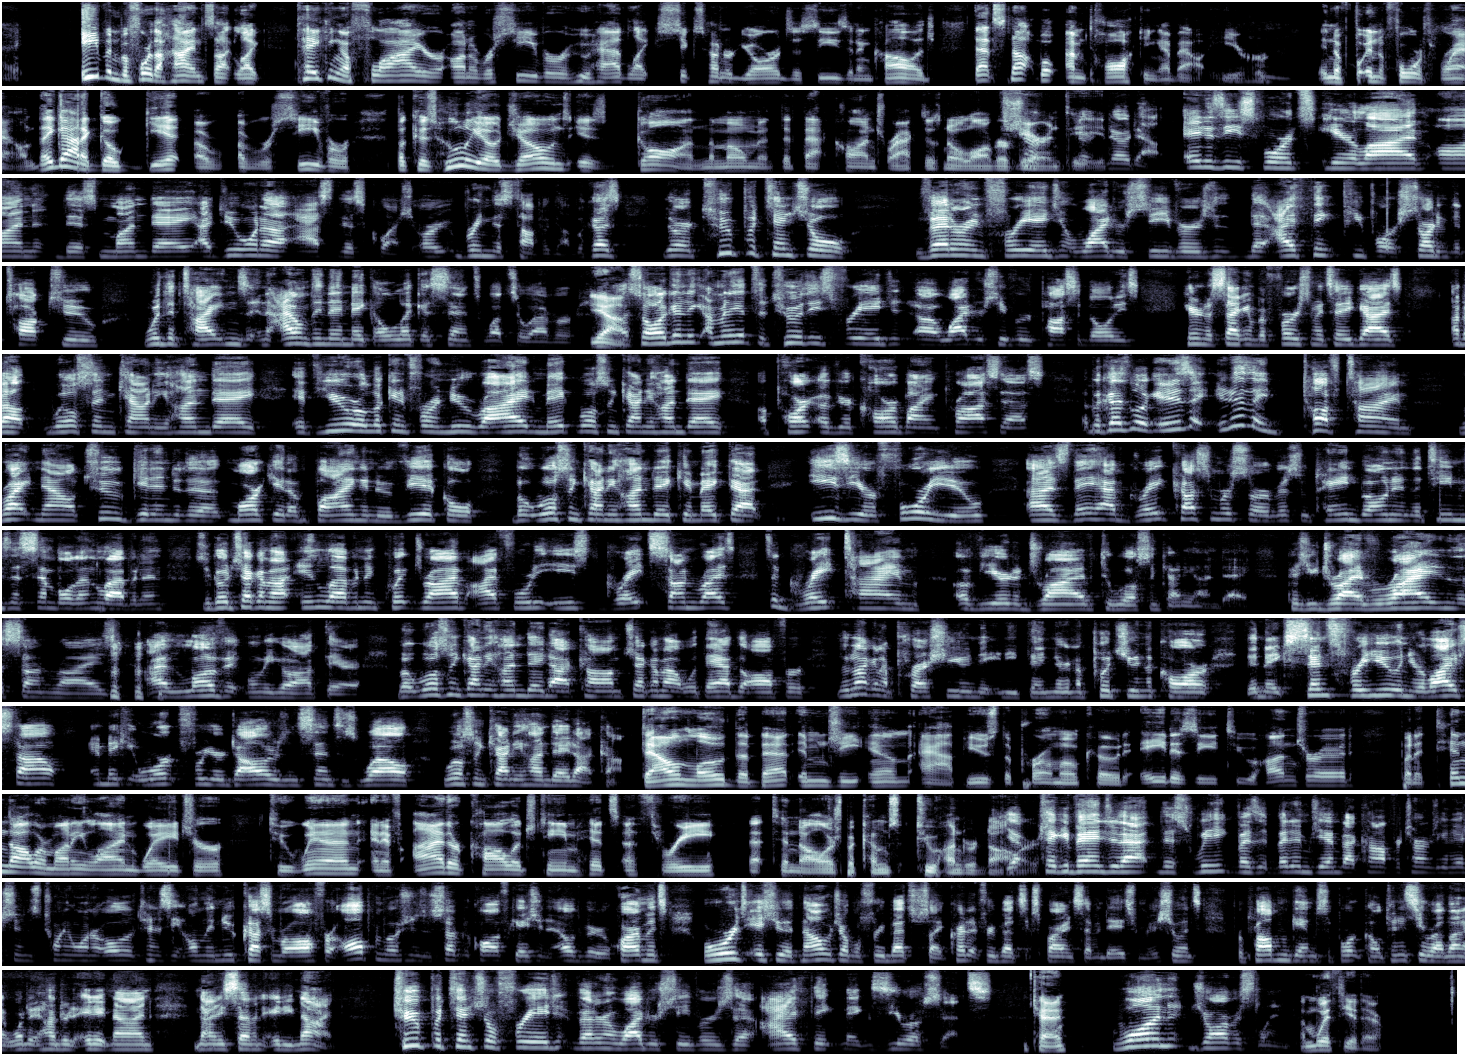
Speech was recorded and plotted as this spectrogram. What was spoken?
even before the hindsight, like taking a flyer on a receiver who had like 600 yards a season in college, that's not what I'm talking about here Mm. in the in the fourth round. They got to go get a, a receiver because Julio Jones is gone the moment that that contract is no longer Sure, guaranteed. No, no doubt. A to Z Sports here live on this Monday. I do want to ask this question or bring this topic up because there are two potential veteran free agent wide receivers that I think people are starting to talk to with the Titans, and I don't think they make a lick of sense whatsoever. Yeah, Uh, so I'm gonna I'm gonna get to two of these free agent uh, wide receiver possibilities here in a second. But first, let me tell you guys about Wilson County Hyundai. If you are looking for a new ride, make Wilson County Hyundai a part of your car buying process. Because look, it is a it is a tough time right now to get into the market of buying a new vehicle. But Wilson County Hyundai can make that easier for you as they have great customer service with Payne Bone and the team teams assembled in Lebanon. So go check them out in Lebanon, quick drive, I 40 East, great sunrise. It's a great time of year to drive to Wilson County Hyundai because you drive right into the sunrise. I love it when we go out there. But WilsonCountyHyundai.com, check them out what they have to offer. They're not going to press you into anything. They're going to put you in the car that makes sense for you and your lifestyle and make it work for your dollars and cents as well. WilsonCountyHyundai.com. download the BetMGM app. Use the promo code A to Z 200. Put a $10 money line wager to win. And if either college team hits a three, that $10 becomes $200. Yep. Take advantage of that this week. Visit betmgm.com for terms and conditions. 21 or older, Tennessee only new customer offer. All promotions are subject to qualification and eligibility requirements. Rewards issued with non-withdrawable free bets or site credit. Free bets expire in seven days from issuance. For problem game support, call Tennessee Red Line at 1-800-889-9789. Two potential free agent veteran wide receivers that I think make zero sense. okay. One, Jarvis Landry. I'm with you there.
